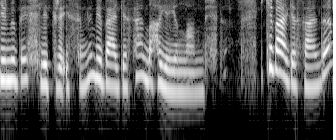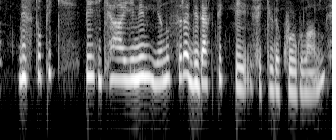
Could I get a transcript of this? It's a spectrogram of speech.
25 litre isimli bir belgesel daha yayınlanmıştı. İki belgeselde distopik bir hikayenin yanı sıra didaktik bir şekilde kurgulanmış.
